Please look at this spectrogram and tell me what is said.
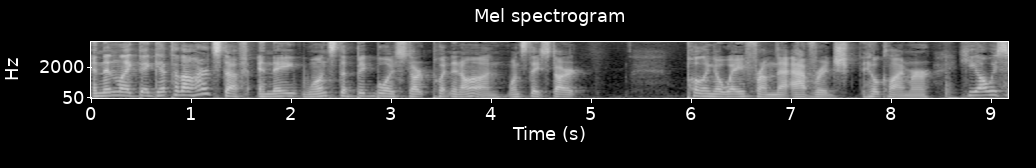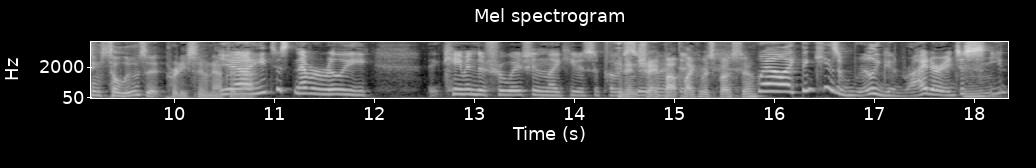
and then like they get to the hard stuff, and they once the big boys start putting it on, once they start pulling away from the average hill climber, he always seems to lose it pretty soon after yeah, that. he just never really came into fruition like he was supposed He to. didn't shape up like he was supposed to. Well, I think he's a really good rider. It just Mm-hmm. you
